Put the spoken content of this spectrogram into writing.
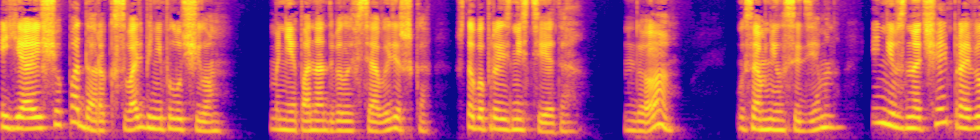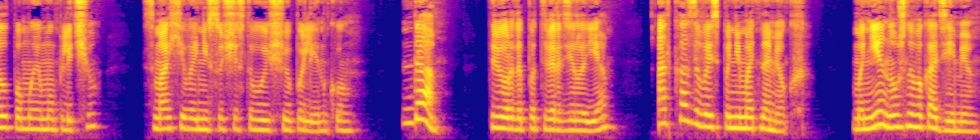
Я еще подарок к свадьбе не получила. Мне понадобилась вся выдержка, чтобы произнести это. «Да», — усомнился демон и невзначай провел по моему плечу, смахивая несуществующую пылинку. «Да», — твердо подтвердила я, отказываясь понимать намек. «Мне нужно в академию».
